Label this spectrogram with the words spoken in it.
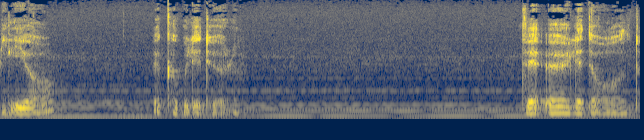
biliyor ve kabul ediyorum. Ve öyle de oldu.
